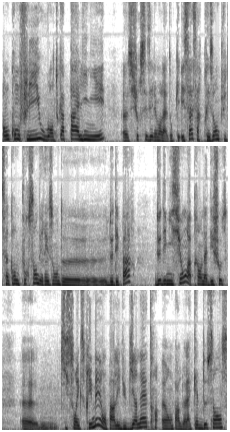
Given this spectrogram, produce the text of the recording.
en conflit ou en tout cas pas aligné sur ces éléments-là. Donc, et ça, ça représente plus de 50% des raisons de, de départ de démission. Après, on a des choses euh, qui sont exprimées. On parlait du bien-être, euh, on parle de la quête de sens,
